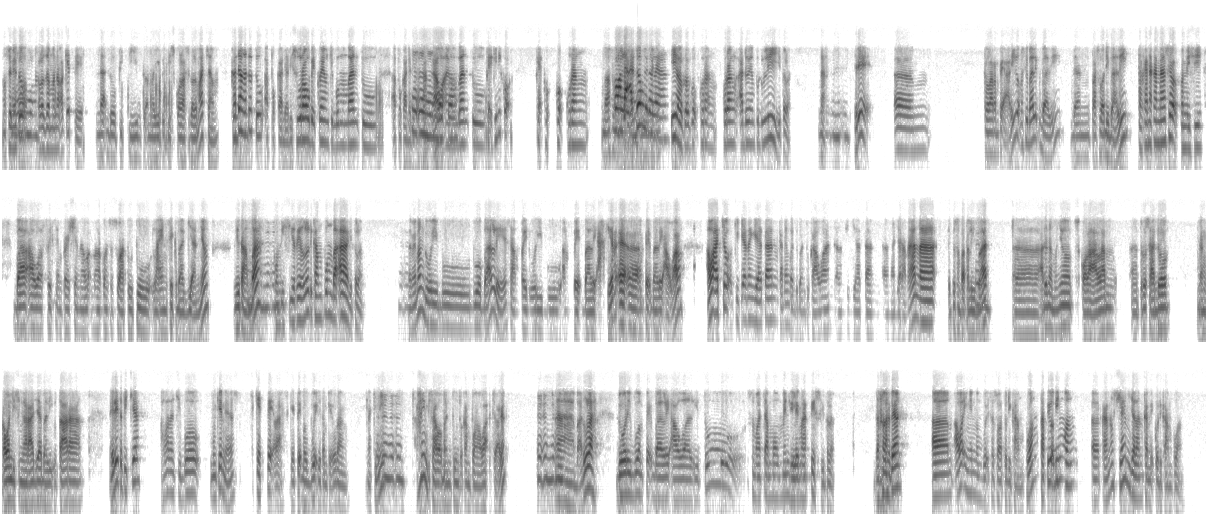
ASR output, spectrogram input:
maksudnya itu Mm-mm. kalau zaman waktu kita ndak do PT untuk ambil PT sekolah segala macam kadang ada tuh apakah dari surau beko yang coba membantu apakah dari tetangga awak yang membantu kayak gini kok kayak kok, kok kurang maaf Kok kan, adong gitu ya? iya kok, kok kurang kurang ada yang peduli gitu loh Nah, Hmm, hmm. jadi em, kelar sampai hari kok masih balik ke Bali dan pas di Bali terkena-kena nasi kok kondisi ba awal first impression awak melakukan sesuatu tuh lain sih kebagiannya ditambah hmm, hmm. kondisi real lo di kampung Mbak A gitu loh. Hmm. Dan memang 2002 balik sampai 2000 sampai balik akhir eh, eh, sampai balik awal awak acuk kegiatan-kegiatan kadang bantu-bantu kawan dalam kegiatan eh, ngajar anak itu sempat terlibat Eh, ada namanya sekolah alam eh, terus ada yang kawan di Singaraja Bali Utara jadi terpikir awalnya cibo mungkin ya seketek lah seketek berbuat di tempat orang Nah kini Mm-mm. ah yang bisa awak bantu untuk kampung awak coba kan? Mm-mm. Nah barulah 2000 sampai balik awal itu semacam momen dilematis gitu loh. Dalam artian em, awak ingin membuat sesuatu di kampung, tapi awak bingung eh, karena siapa yang menjalankan beko di kampung.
